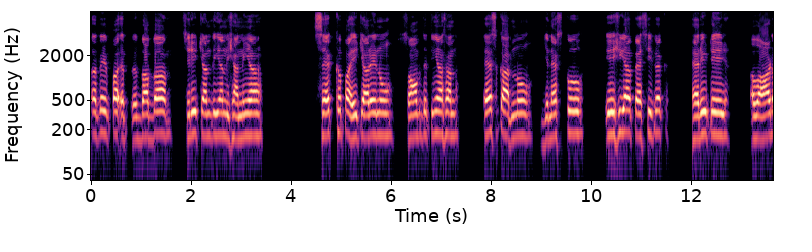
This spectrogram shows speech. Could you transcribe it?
ਅਤੇ ਭ- ਬਾਬਾ ਸ੍ਰੀ ਚੰਦ ਦੀਆਂ ਨਿਸ਼ਾਨੀਆਂ ਸਿੱਖ ਭਾਈਚਾਰੇ ਨੂੰ ਸੌਂਪ ਦਿੱਤੀਆਂ ਸਨ। ਇਸ ਘਰ ਨੂੰ UNESCO Asia Pacific heritage award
